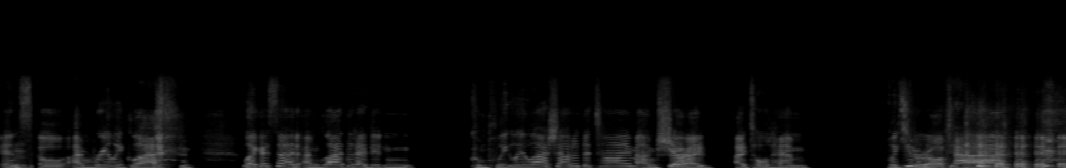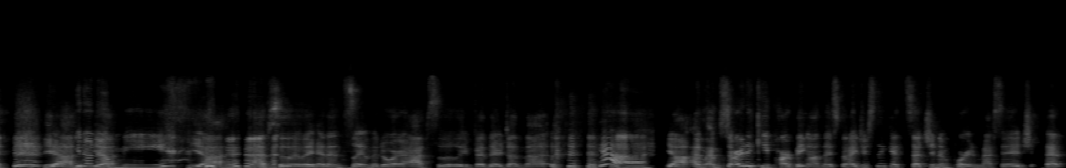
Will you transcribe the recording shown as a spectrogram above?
And mm-hmm. so I'm really glad, like I said, I'm glad that I didn't completely lash out at the time. I'm sure yeah. I I told him, like you don't know dad. yeah. You don't yeah. know me. yeah, absolutely. And then slam the door. Absolutely. Been there, done that. yeah. Yeah. I'm, I'm sorry to keep harping on this, but I just think it's such an important message that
